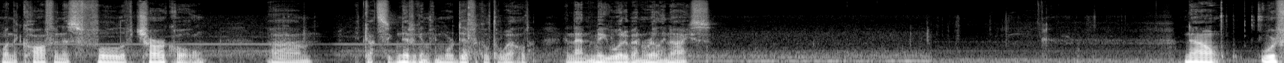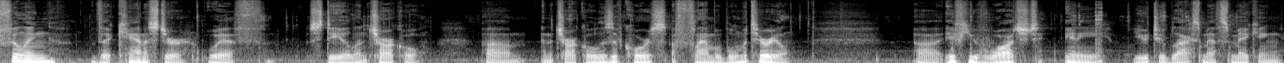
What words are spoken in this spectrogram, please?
when the coffin is full of charcoal, um, it got significantly more difficult to weld, and that MIG would have been really nice. Now, we're filling the canister with steel and charcoal. Um, and the charcoal is, of course, a flammable material. Uh, if you've watched any YouTube blacksmiths making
